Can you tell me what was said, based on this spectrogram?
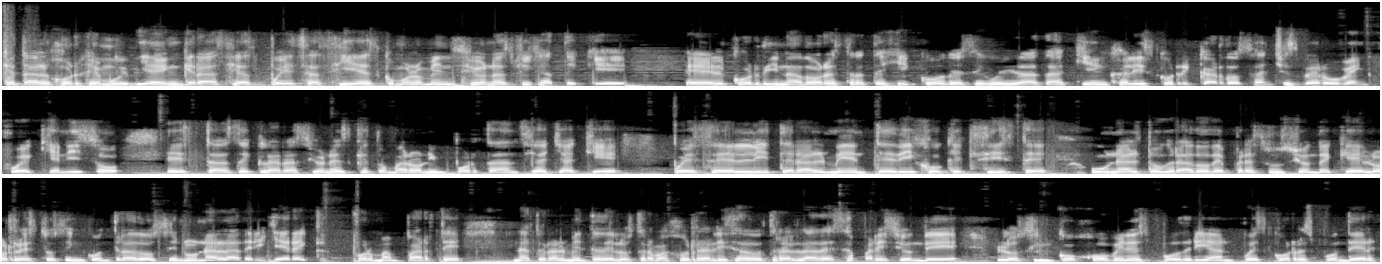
¿Qué tal, Jorge? Muy bien, gracias. Pues así es, como lo mencionas, fíjate que el coordinador estratégico de seguridad aquí en Jalisco, Ricardo Sánchez Berúben, fue quien hizo estas declaraciones que tomaron importancia, ya que pues él literalmente dijo que existe un alto grado de presunción de que los restos encontrados en una ladrillera y que forman parte naturalmente de los trabajos realizados tras la desaparición de los cinco jóvenes podrían pues corresponder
